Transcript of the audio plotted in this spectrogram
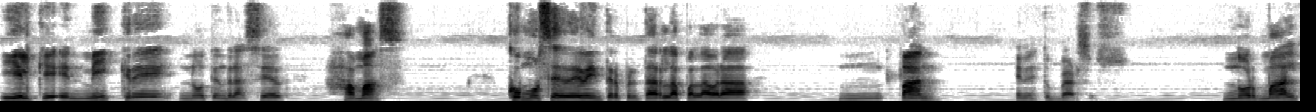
y el que en mí cree no tendrá sed jamás. ¿Cómo se debe interpretar la palabra pan en estos versos? ¿Normal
